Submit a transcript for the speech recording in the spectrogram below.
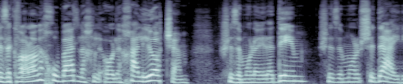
וזה כבר לא מכובד לך או לך להיות שם, שזה מול הילדים, שזה מול, שדי.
